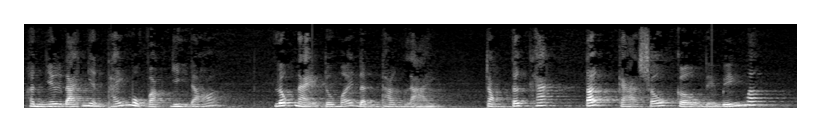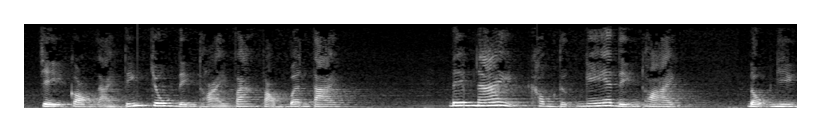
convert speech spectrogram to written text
Hình như đã nhìn thấy một vật gì đó. Lúc này tôi mới định thần lại. Trong tức khắc, tất cả số cừu đều biến mất. Chỉ còn lại tiếng chuông điện thoại vang vọng bên tai. Đêm nay không được nghe điện thoại. Đột nhiên,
